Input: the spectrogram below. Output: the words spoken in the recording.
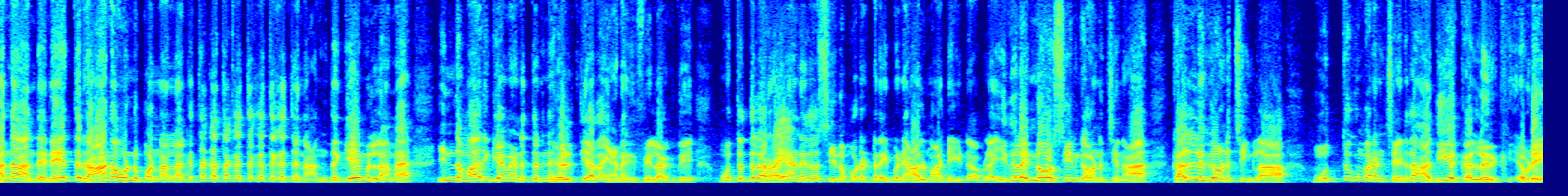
அதான் அந்த நேற்று ராணை ஒன்று பண்ணலாம் கத்த கத்த கத்த கத்த கத்தன்னு. அந்த கேம் இல்லாமல் இந்த மாதிரி கேம் எனக்கு தெரிஞ்சு ஹெல்த்தியாக தான் எனக்கு ஃபீல் ஆகுது. மொத்தத்தில் ரயான் ஏதோ சீனை போட்டு ட்ரை பண்ணி ஆள் மாட்டிக்கிட்டாப்ல. இதில் இன்னொரு சீன் கவனிச்சின்னா கல் கவனிச்சிங்களா? முத்துக்குமரன் சைடு தான் அதிக கல் இருக்குது எப்படி?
